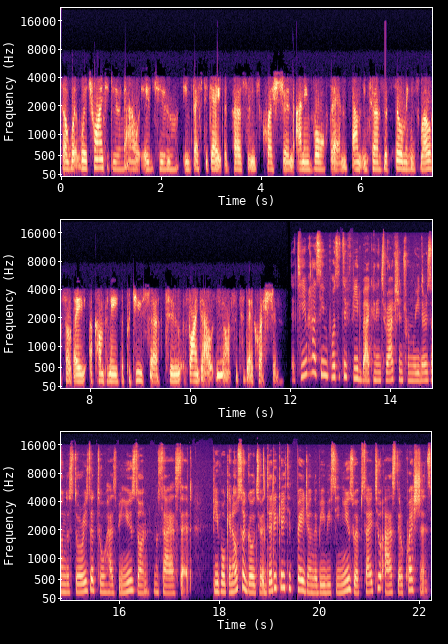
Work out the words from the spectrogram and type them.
So what we're trying to do now is to investigate the person's question and involve them um, in terms of filming as well. So they accompany the producer to find out the answer to their question. The team has seen positive feedback and interaction from readers on the stories the tool has been used on, Massiah said. People can also go to a dedicated page on the BBC News website to ask their questions,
